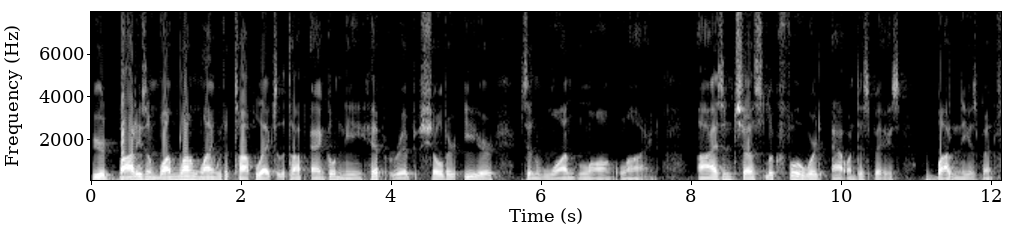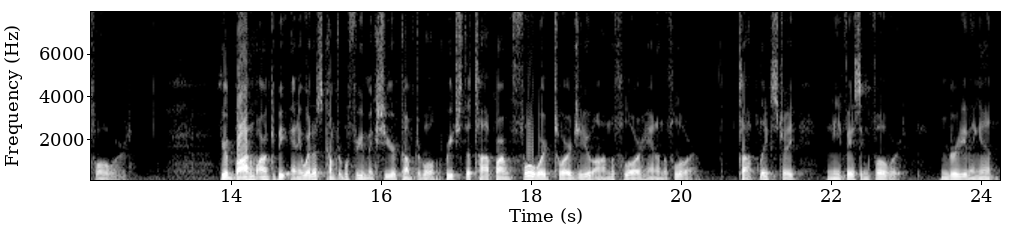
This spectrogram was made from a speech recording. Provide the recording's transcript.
Your body's in one long line with the top leg, so the top ankle, knee, hip, rib, shoulder, ear is in one long line. Eyes and chest look forward, out onto space. Bottom knee is bent forward. Your bottom arm can be anywhere that's comfortable for you. Make sure you're comfortable. Reach the top arm forward towards you on the floor, hand on the floor. Top leg straight, knee facing forward. Breathing in.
